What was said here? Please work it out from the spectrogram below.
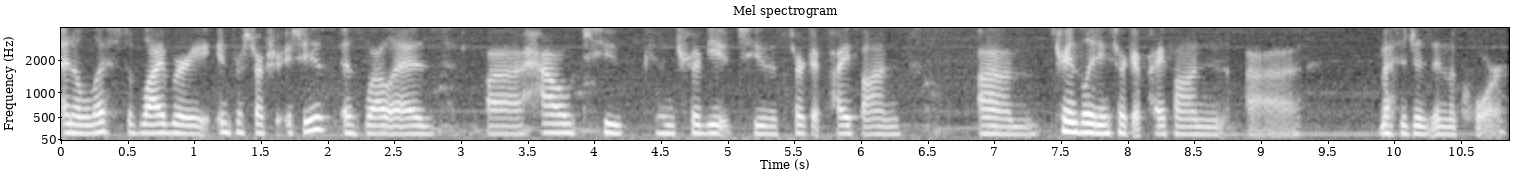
and a list of library infrastructure issues, as well as uh, how to contribute to the CircuitPython, um, translating CircuitPython uh, messages in the core.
